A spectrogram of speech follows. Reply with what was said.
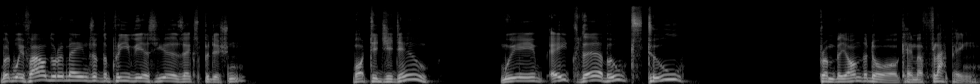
but we found the remains of the previous year's expedition. What did you do? We ate their boots too. From beyond the door came a flapping,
